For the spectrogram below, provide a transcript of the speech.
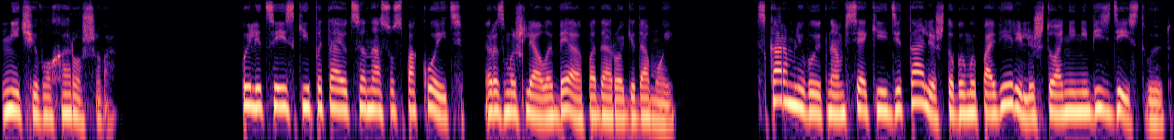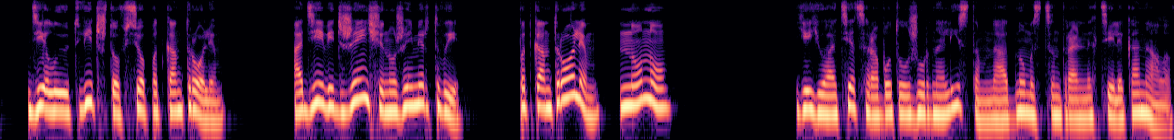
Ничего хорошего. «Полицейские пытаются нас успокоить», — размышляла Беа по дороге домой. Скармливают нам всякие детали, чтобы мы поверили, что они не бездействуют. Делают вид, что все под контролем. А девять женщин уже мертвы. Под контролем? Ну-ну. Ее отец работал журналистом на одном из центральных телеканалов.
